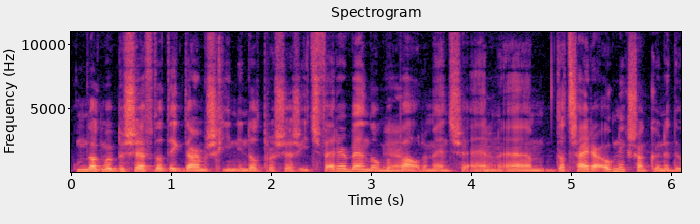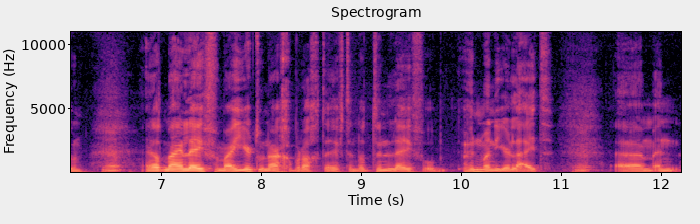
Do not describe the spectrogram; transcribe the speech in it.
omdat ik me besef dat ik daar misschien in dat proces iets verder ben dan Ja. bepaalde mensen. En ehm, dat zij daar ook niks aan kunnen doen. En dat mijn leven mij hiertoe naar gebracht heeft en dat hun leven op hun manier leidt. Ehm, en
